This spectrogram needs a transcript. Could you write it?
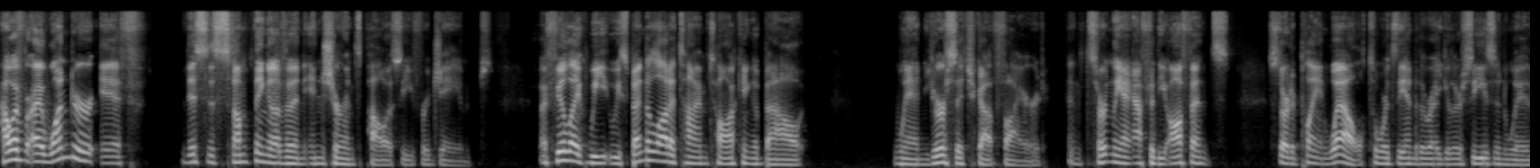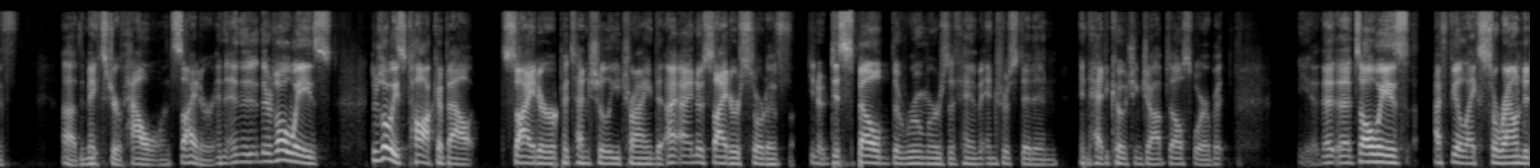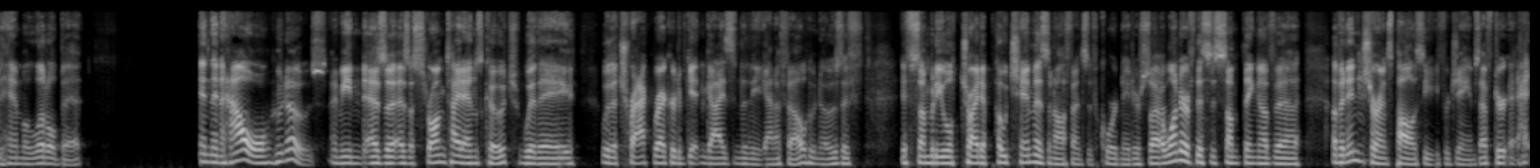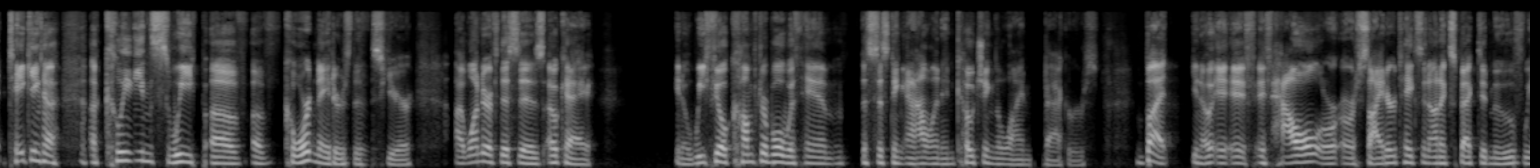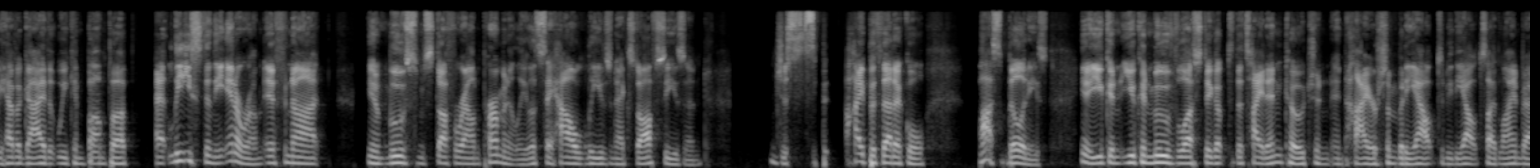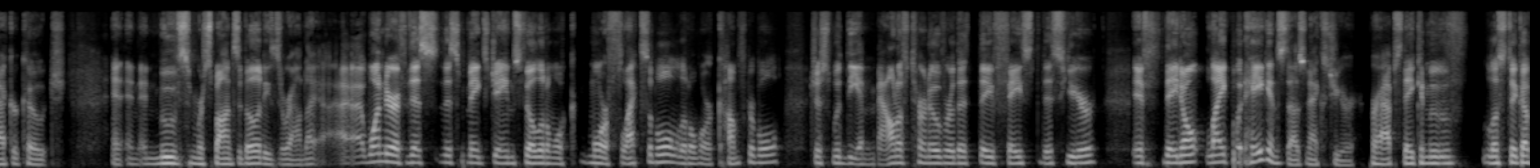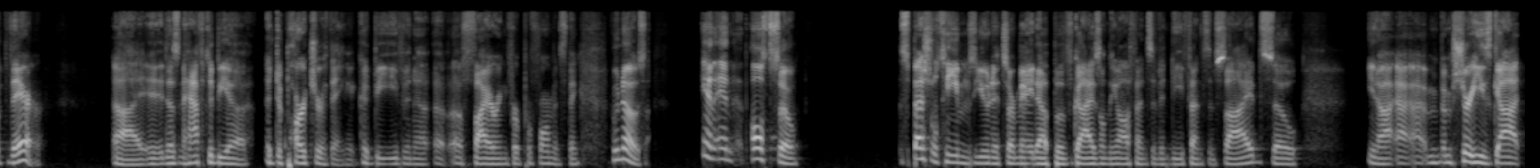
However, I wonder if this is something of an insurance policy for James. I feel like we we spend a lot of time talking about when Yurcich got fired, and certainly after the offense started playing well towards the end of the regular season with uh, the mixture of Howell and Seider, and and there's always there's always talk about Seider potentially trying to. I, I know Seider sort of you know dispelled the rumors of him interested in in head coaching jobs elsewhere, but you know, that, that's always I feel like surrounded him a little bit. And then Howell, who knows? I mean, as a as a strong tight ends coach with a with a track record of getting guys into the NFL. Who knows if if somebody will try to poach him as an offensive coordinator? So I wonder if this is something of a of an insurance policy for James after taking a, a clean sweep of of coordinators this year. I wonder if this is okay. You know, we feel comfortable with him assisting Allen and coaching the linebackers, but you know, if if Howell or or Seider takes an unexpected move, we have a guy that we can bump up at least in the interim, if not you know, move some stuff around permanently. Let's say Howell leaves next offseason. Just hypothetical possibilities. You know, you can you can move Lustig up to the tight end coach and, and hire somebody out to be the outside linebacker coach and, and, and move some responsibilities around. I, I wonder if this this makes James feel a little more more flexible, a little more comfortable just with the amount of turnover that they've faced this year. If they don't like what Hagans does next year, perhaps they can move Lustig up there uh, it doesn't have to be a, a departure thing. It could be even a, a firing for performance thing. Who knows? And and also, special teams units are made up of guys on the offensive and defensive side. So, you know, I, I'm sure he's got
